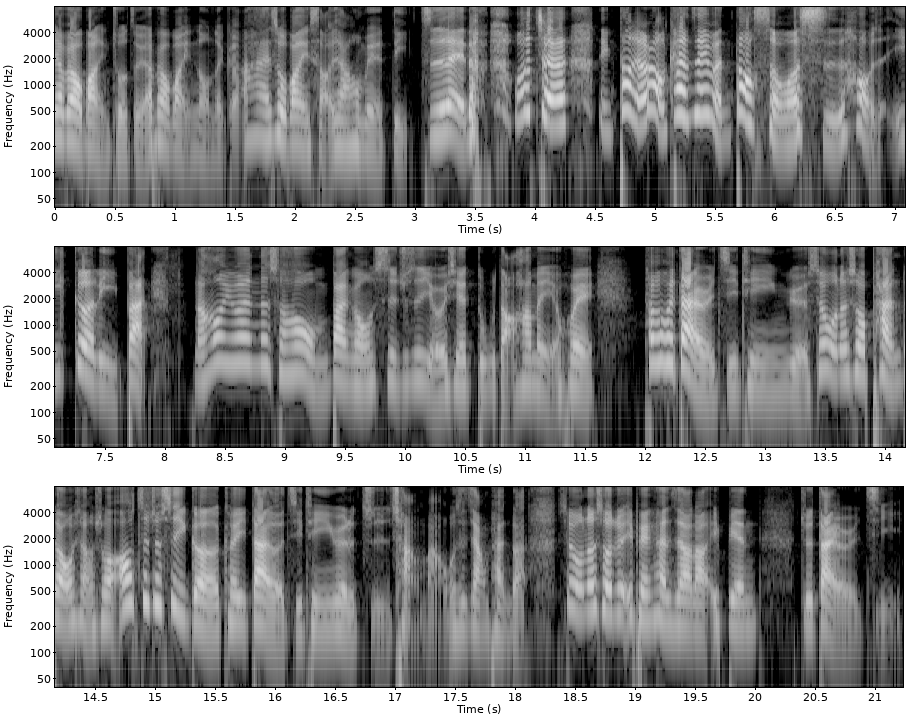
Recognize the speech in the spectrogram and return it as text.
要不要我帮你做这个？要不要我帮你弄那个？啊还是我帮你扫一下后面的地之类的？我就觉得你到底要让我看这一本到什么时候？就一个礼拜。然后因为那时候我们办公室就是有一些督导，他们也会他们会戴耳机听音乐，所以我那时候判断，我想说，哦，这就是一个可以戴耳机听音乐的职场嘛，我是这样判断，所以我那时候就一边看资料，然后一边就戴耳机。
